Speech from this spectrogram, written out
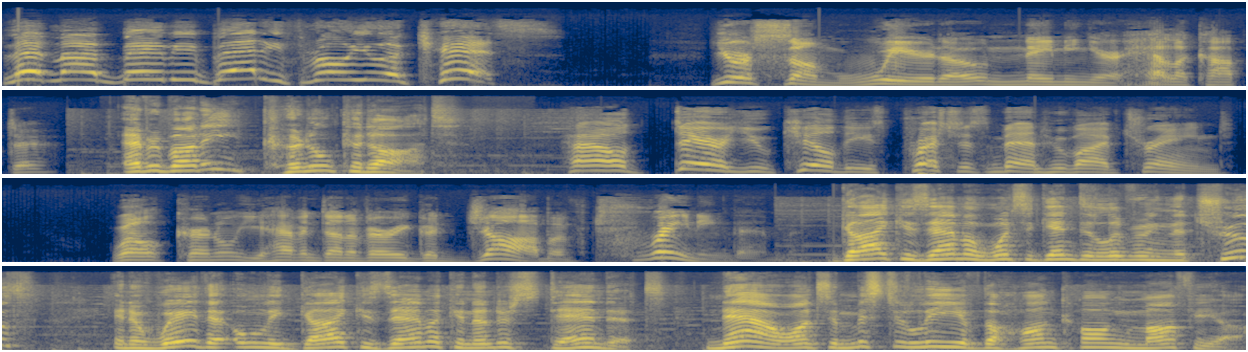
Let my baby Betty throw you a kiss! You're some weirdo naming your helicopter. Everybody, Colonel Cadot. How dare you kill these precious men whom I've trained? Well, Colonel, you haven't done a very good job of training them. Guy Kazama once again delivering the truth in a way that only Guy Kazama can understand it. Now, on to Mr. Lee of the Hong Kong Mafia.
